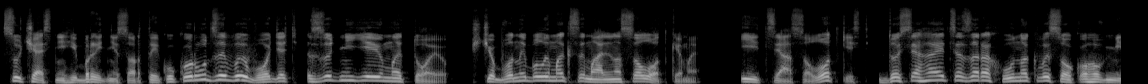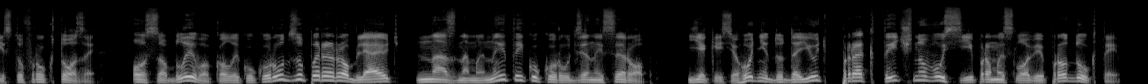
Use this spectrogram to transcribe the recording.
Сучасні гібридні сорти кукурудзи виводять з однією метою, щоб вони були максимально солодкими, і ця солодкість досягається за рахунок високого вмісту фруктози, особливо коли кукурудзу переробляють на знаменитий кукурудзяний сироп, який сьогодні додають практично в усі промислові продукти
